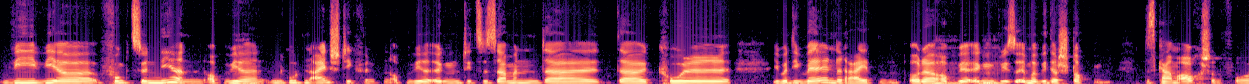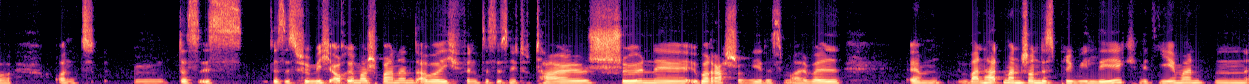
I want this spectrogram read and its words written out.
wie wir funktionieren, ob wir mhm. einen guten Einstieg finden, ob wir irgendwie zusammen da, da cool über die Wellen reiten oder ob mhm. wir irgendwie mhm. so immer wieder stoppen. Das kam auch schon vor. Und ähm, das ist das ist für mich auch immer spannend, aber ich finde, das ist eine total schöne Überraschung jedes Mal, weil ähm, wann hat man schon das Privileg, mit jemandem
